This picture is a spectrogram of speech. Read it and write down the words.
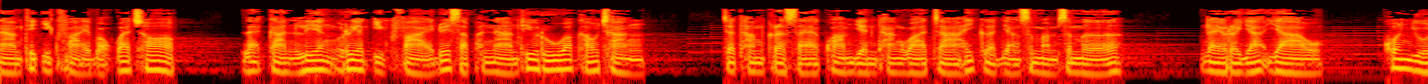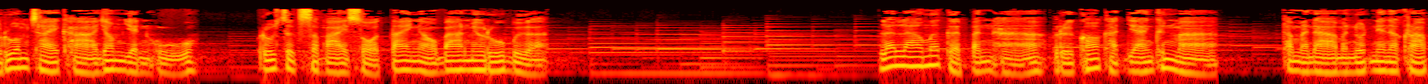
นามที่อีกฝ่ายบอกว่าชอบ และการเลี่ยงเรียกอีกฝ่ายด้วยสรรพนามที่รู้ว่าเขาชัง จะทำกระแสความเย็นทางวาจาให้เกิดอย่างสม่ำเสมอ ในระยะยาว คนอยู่ร่วมชายคาย่อมเย็นหู รู้สึกสบายโสดใต้เงาบ้านไม่รู้เบื่อ และแล้วเมื่อเกิดปัญหาหรือข้อขัดแย้งขึ้นมา ธรรมดามนุษย์เนี่ยนะครับ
